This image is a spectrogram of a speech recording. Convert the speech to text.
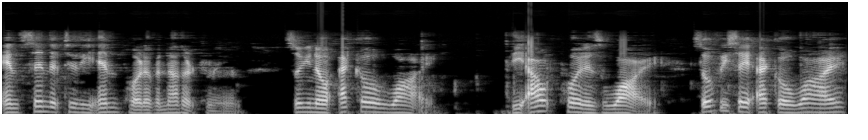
and send it to the input of another command. So you know echo Y. The output is Y. So if we say echo Y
